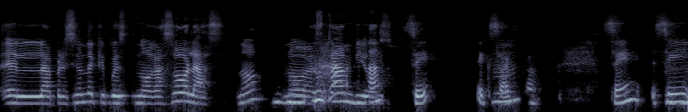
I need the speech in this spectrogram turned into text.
la presión de que pues no hagas olas, ¿no? No hagas cambios. sí, exacto. Sí, sí,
